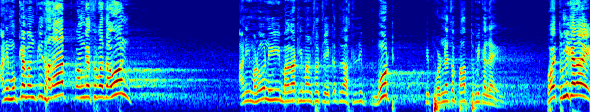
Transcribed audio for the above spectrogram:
आणि मुख्यमंत्री झालात काँग्रेससोबत जाऊन. आणि म्हणून ही मराठी माणसाची एकत्र असलेली मूठ ही फोडण्याचं पाप तुम्ही केलंय. होय तुम्ही केलंय.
